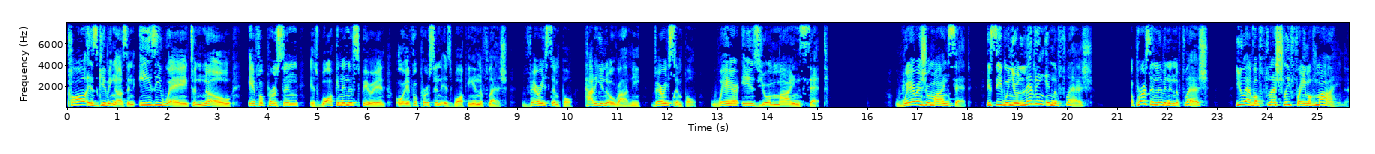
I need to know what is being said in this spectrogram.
Paul is giving us an easy way to know if a person is walking in the spirit or if a person is walking in the flesh. Very simple. How do you know, Rodney? Very simple. Where is your mindset? Where is your mindset? You see, when you're living in the flesh, a person living in the flesh, you have a fleshly frame of mind.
